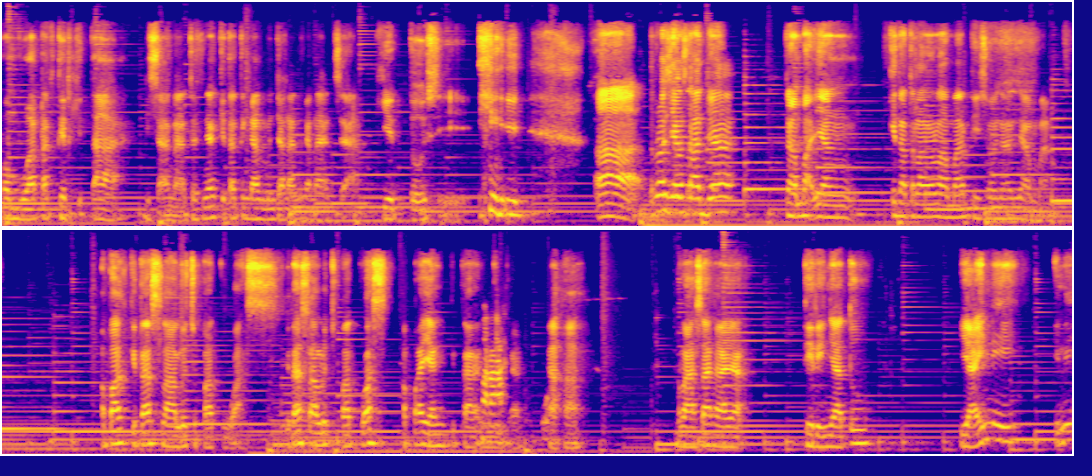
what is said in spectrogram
membuat takdir kita di sana. Jadinya kita tinggal menjalankan aja. Gitu sih. Ah, terus yang saja dampak yang kita terlalu lama di zona nyaman. Apa kita selalu cepat puas. Kita selalu cepat puas apa yang kita inginkan. Ah, ah. Merasa kayak dirinya tuh ya ini ini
